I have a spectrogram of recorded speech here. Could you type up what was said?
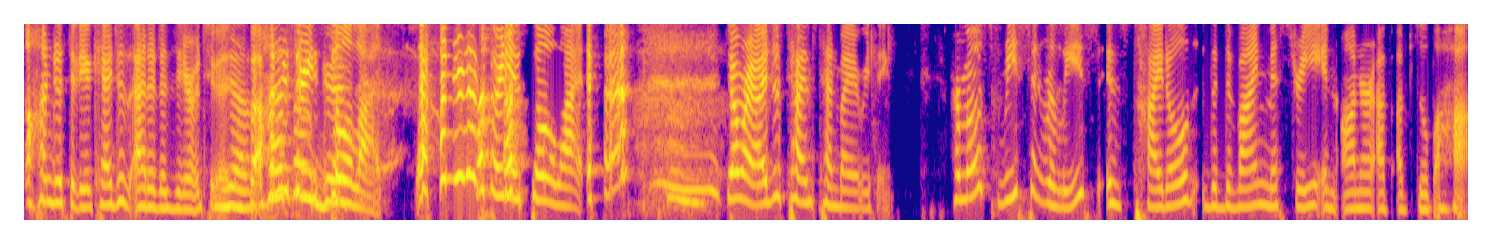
130. Okay, I just added a zero to it. Yeah, but 130 is still a lot. 130 is still a lot. Don't worry, I just times 10 by everything. Her most recent release is titled The Divine Mystery in honor of Abdul Baha.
